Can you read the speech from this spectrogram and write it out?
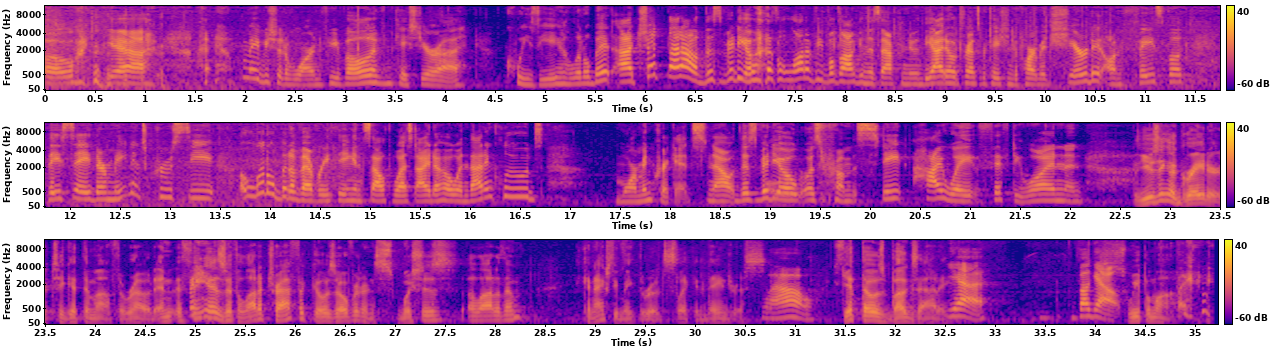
Oh, yeah. Maybe should have warned people in case you're uh, queasy a little bit. Uh, check that out. This video has a lot of people talking this afternoon. The Idaho Transportation Department shared it on Facebook. They say their maintenance crews see a little bit of everything in southwest Idaho, and that includes Mormon crickets. Now, this video was from State Highway 51, and Using a grader to get them off the road. And the thing is, if a lot of traffic goes over it and smushes a lot of them, can actually make the road slick and dangerous. Wow. Get those bugs out of here. Yeah, bug out. Sweep them off.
